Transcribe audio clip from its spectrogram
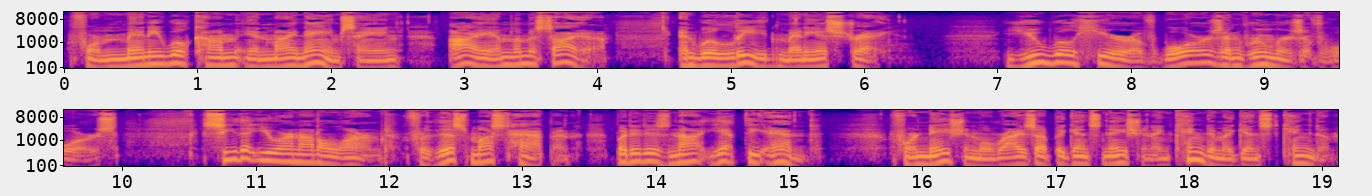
for many will come in my name, saying, I am the Messiah, and will lead many astray. You will hear of wars and rumors of wars. See that you are not alarmed, for this must happen, but it is not yet the end. For nation will rise up against nation, and kingdom against kingdom,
